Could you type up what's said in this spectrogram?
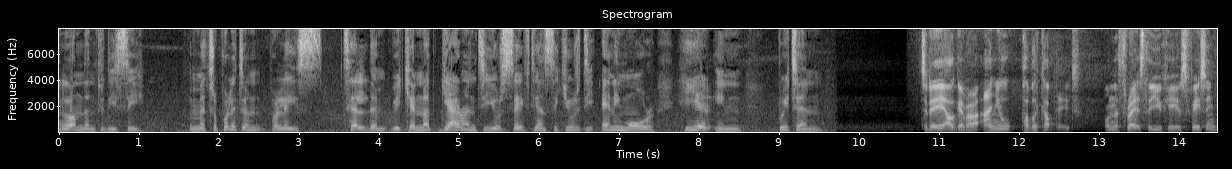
London to DC. Metropolitan Police tell them we cannot guarantee your safety and security anymore here in Britain. Today, I'll give our annual public update on the threats the UK is facing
